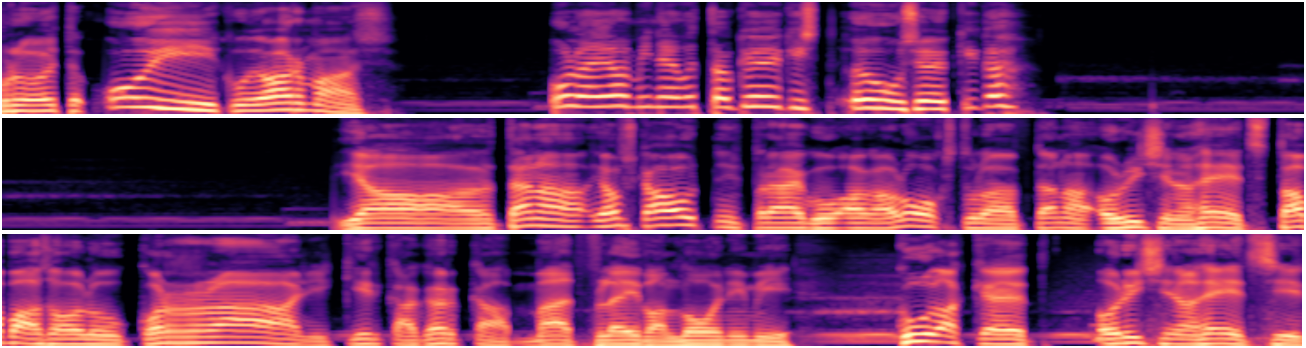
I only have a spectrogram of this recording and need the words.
proua ütleb, oi kui armas. ole hea, mine võta köögist õhusööki kah. ja täna jops ka out nüüd praegu, aga looks tuleb täna Original Heads, Tabasalu, Korraani, Kirka-Kõrka, Mad Flavor on loo nimi. kuulake Original Headsi,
